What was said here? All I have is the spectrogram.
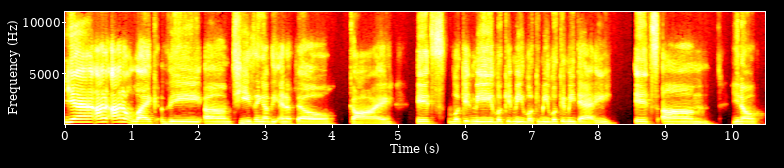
Yeah, I, I don't like the um, teasing of the NFL guy. It's look at me, look at me, look at me, look at me, daddy. It's um, you know,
